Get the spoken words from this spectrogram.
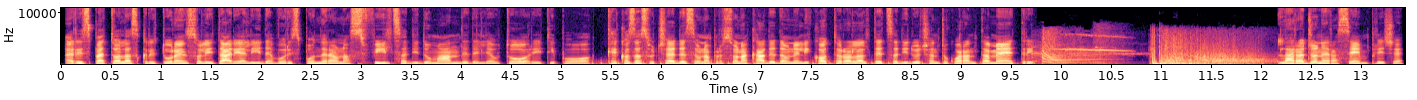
Rispetto alla scrittura in solitaria, lì devo rispondere a una sfilza di domande degli autori, tipo che cosa succede se una persona cade da un elicottero all'altezza di 240 metri? La ragione era semplice,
